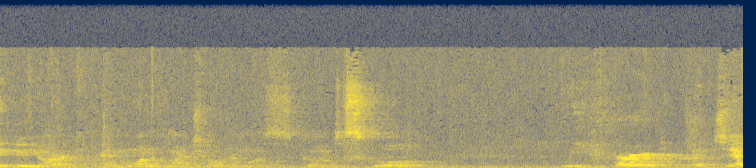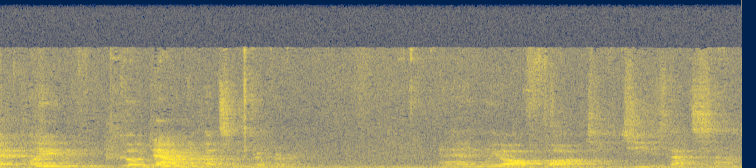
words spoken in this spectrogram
in New York and one of my children was going to school. We heard a jet plane go down the Hudson River and we all thought, geez, that sounds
